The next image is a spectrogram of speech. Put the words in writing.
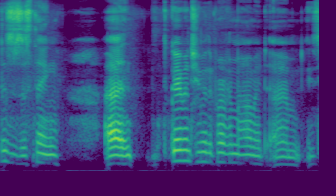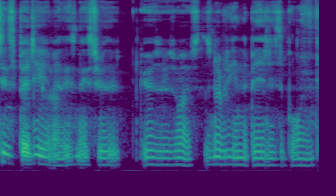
This is this thing. Uh, Graven Tomb of the Prophet Muhammad. Um, you see this bed here, like this next to the well. So there's nobody in the bed, is the point.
